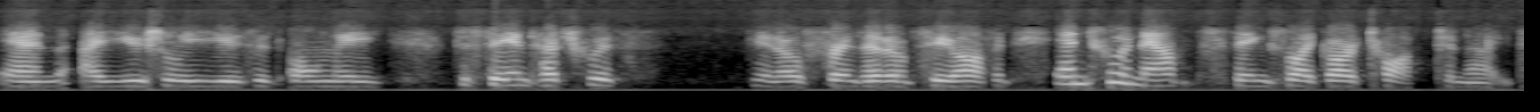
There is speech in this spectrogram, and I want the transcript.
And I usually use it only to stay in touch with, you know, friends I don't see often, and to announce things like our talk tonight.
